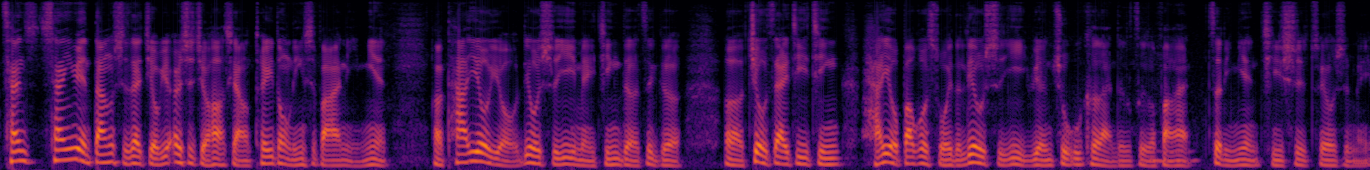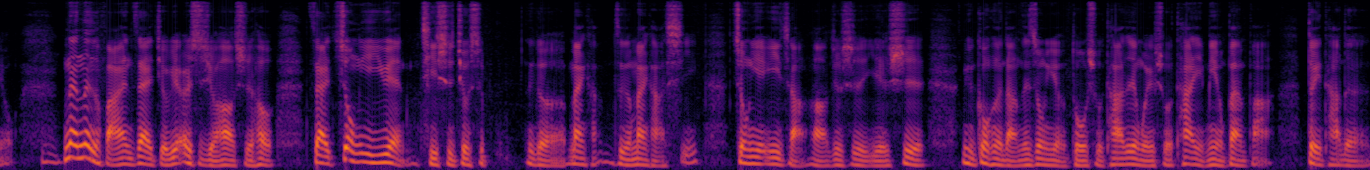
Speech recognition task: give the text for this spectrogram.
参参院当时在九月二十九号想推动临时法案里面，啊，它又有六十亿美金的这个呃救灾基金，还有包括所谓的六十亿援助乌克兰的这个方案，这里面其实最后是没有。那那个法案在九月二十九号的时候，在众议院其实就是。那个麦卡这个麦卡锡众议议长啊，就是也是因为共和党在众议有多数，他认为说他也没有办法对他的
